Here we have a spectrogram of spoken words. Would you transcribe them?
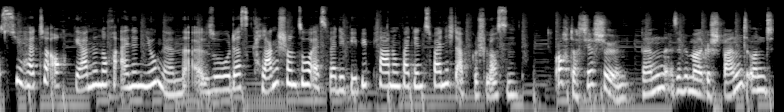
sie hätte auch gerne noch einen Jungen. Also das klang schon so, als wäre die Babyplanung bei den zwei nicht abgeschlossen. Ach, das ist ja schön. Dann sind wir mal gespannt und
